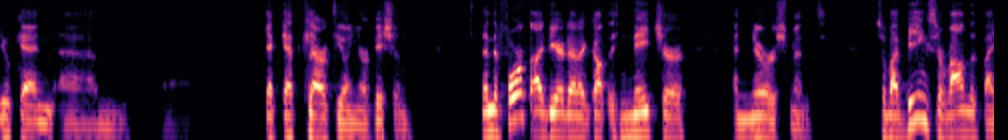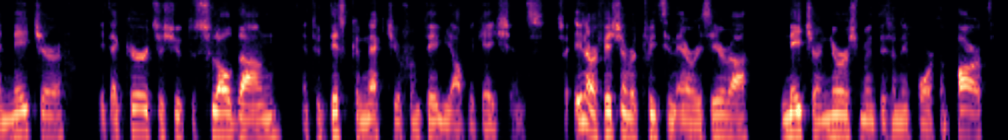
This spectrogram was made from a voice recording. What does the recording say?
you can um, uh, get clarity on your vision. Then the fourth idea that I got is nature and nourishment. So by being surrounded by nature, it encourages you to slow down and to disconnect you from daily obligations. So in our vision retreats in Ericeira, nature and nourishment is an important part.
